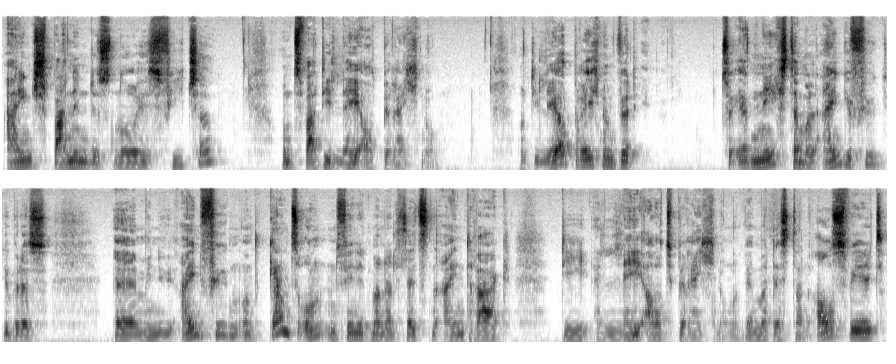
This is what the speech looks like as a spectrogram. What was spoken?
ein spannendes neues Feature, und zwar die Layout-Berechnung. Und die Layout-Berechnung wird zuerst einmal eingefügt über das äh, Menü Einfügen und ganz unten findet man als letzten Eintrag die Layout-Berechnung. Und wenn man das dann auswählt,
